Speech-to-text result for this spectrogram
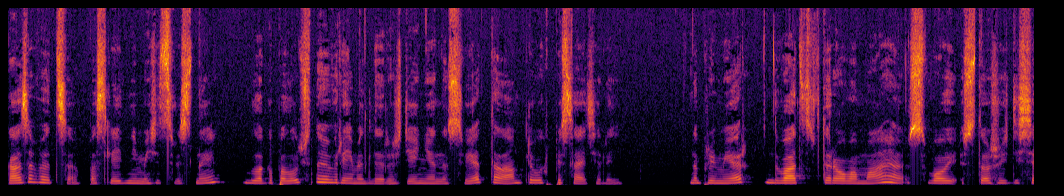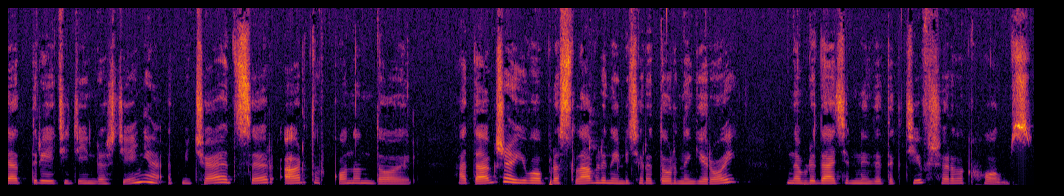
Оказывается, последний месяц весны – благополучное время для рождения на свет талантливых писателей. Например, 22 мая свой 163-й день рождения отмечает сэр Артур Конан Дойль, а также его прославленный литературный герой, наблюдательный детектив Шерлок Холмс.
